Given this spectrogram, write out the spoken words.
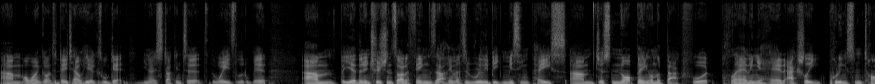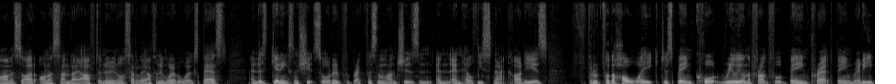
um, I won't go into detail here because we'll get you know stuck into the weeds a little bit. Um, but yeah, the nutrition side of things, I think that's a really big missing piece. Um, just not being on the back foot, planning ahead, actually putting some time aside on a Sunday afternoon or Saturday afternoon, whatever works best, and just getting some shit sorted for breakfast and lunches and, and, and healthy snack ideas through, for the whole week. Just being caught really on the front foot, being prepped, being ready.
